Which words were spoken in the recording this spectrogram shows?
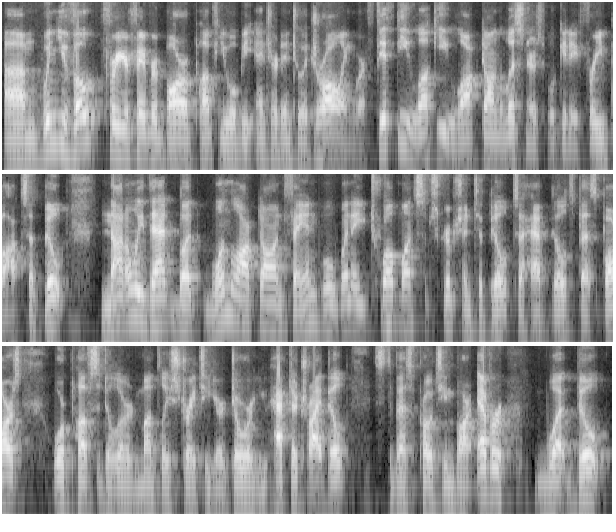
Um, when you vote for your favorite bar or puff, you will be entered into a drawing where 50 lucky locked on listeners will get a free box of Built. Not only that, but one locked on fan will win a 12 month subscription to Built to have Built's best bars or puffs delivered monthly straight to your door. You have to try Built. It's the best protein bar ever. What Built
